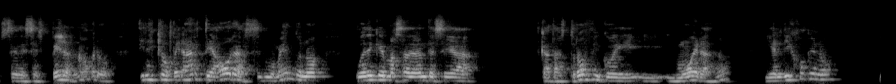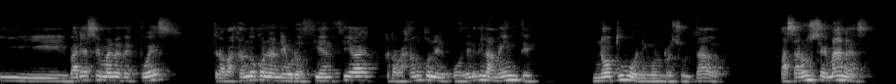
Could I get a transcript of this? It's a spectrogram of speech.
se desesperan, ¿no? Pero tienes que operarte ahora, es el momento, ¿no? Puede que más adelante sea catastrófico y, mueras, ¿no? Y él dijo que no. Y varias semanas después, trabajando con la neurociencia, trabajando con el poder de la mente, no tuvo ningún resultado. Pasaron semanas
